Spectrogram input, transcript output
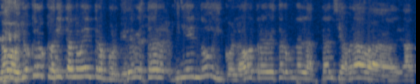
no yo creo que ahorita no entra porque debe estar viendo y con la otra debe estar una lactancia brava a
